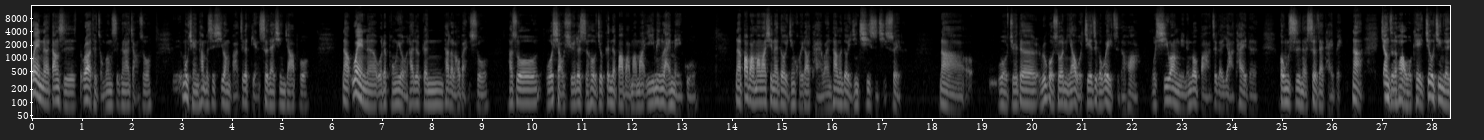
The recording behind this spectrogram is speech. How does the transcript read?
Wayne 呢？当时 Riot 总公司跟他讲说，目前他们是希望把这个点设在新加坡。那 Wayne 呢？我的朋友他就跟他的老板说，他说我小学的时候就跟着爸爸妈妈移民来美国。那爸爸妈妈现在都已经回到台湾，他们都已经七十几岁了。那我觉得，如果说你要我接这个位置的话，我希望你能够把这个亚太的公司呢设在台北。那这样子的话，我可以就近的。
